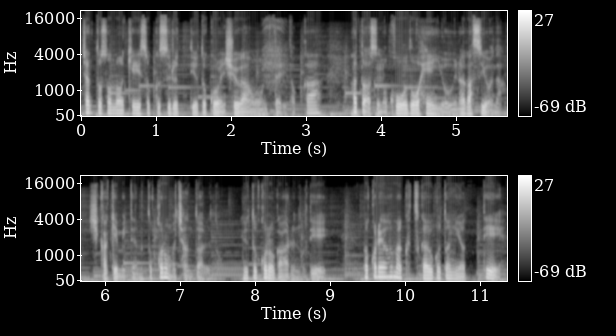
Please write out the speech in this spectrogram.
ちゃんとその計測するっていうところに主眼を置いたりとか、あとはその行動変容を促すような仕掛けみたいなところもちゃんとあるというところがあるので、まあ、これをうまく使うことによって、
